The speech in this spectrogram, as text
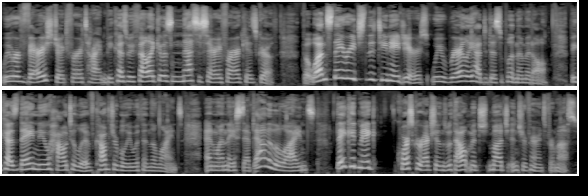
We were very strict for a time because we felt like it was necessary for our kids' growth. But once they reached the teenage years, we rarely had to discipline them at all because they knew how to live comfortably within the lines. And when they stepped out of the lines, they could make course corrections without much, much interference from us.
